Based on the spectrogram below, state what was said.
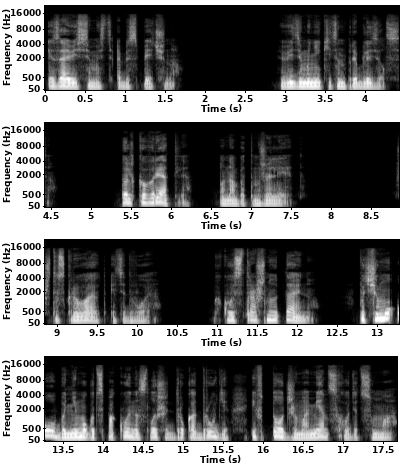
и зависимость обеспечена. Видимо, Никитин приблизился. Только вряд ли он об этом жалеет. Что скрывают эти двое? Какую страшную тайну? Почему оба не могут спокойно слышать друг о друге и в тот же момент сходят с ума?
